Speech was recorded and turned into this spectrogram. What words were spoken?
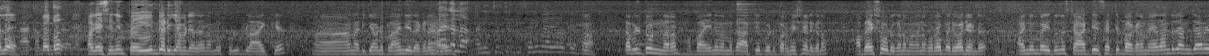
അല്ലേ? പെട്ടെന്ന് ആ ഗൈസ് ഇനിയും പെയിന്റ് അടിക്കാൻ വേണ്ടി അതായത് നമ്മൾ ഫുൾ ബ്ലാക്ക് ആണ് അടിക്കാൻ വേണ്ടി പ്ലാൻ ചെയ്തേക്കണേ. ആ. ഡബിൾ ടൂൺ നിറം. അപ്പോൾ അതിന് നമുക്ക് ആർ ടി പോയിട്ട് പെർമിഷൻ എടുക്കണം. അപേക്ഷ കൊടുക്കണം. അങ്ങനെ കുറേ പരിപാടിയുണ്ട്. അതിന് മുമ്പ് ഇതൊന്ന് സ്റ്റാർട്ട് ചെയ്ത് സെറ്റപ്പ് ആക്കണം. ഏതാണ്ട് ഒരു അഞ്ചാറ്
